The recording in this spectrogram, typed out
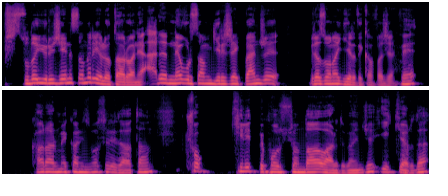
suda yürüyeceğini sanır ya Lotaro. Hani "Er, ne vursam girecek. Bence biraz ona girdi kafaca. Karar mekanizması dedi Atan. Çok kilit bir pozisyon daha vardı bence ilk yarıda.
